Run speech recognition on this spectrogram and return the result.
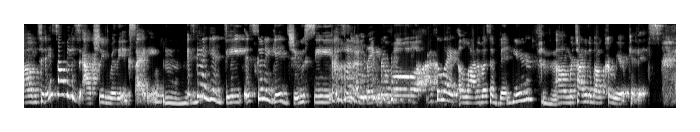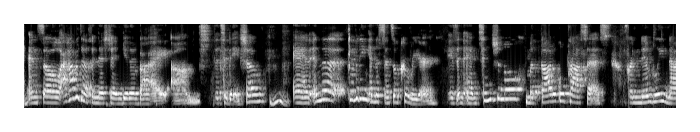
Um, today's topic is actually really exciting. Mhm. It's gonna get deep. It's gonna get juicy. It's relatable. I feel like a lot of us have been here. Mhm. Um, we're talking about career pivots, and so I have a definition given by um, the Today Show. Mm. And in the pivoting in the sense of career is an intentional, methodical process for nimbly navigating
